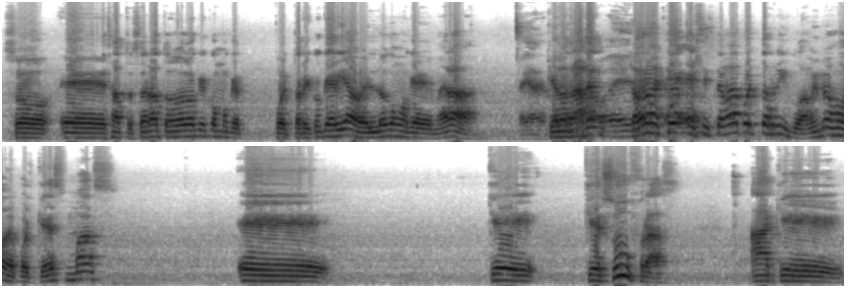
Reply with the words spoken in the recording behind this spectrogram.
So, eh, exacto, eso era todo lo que como que Puerto Rico quería verlo como que, mira, que lo traten. joder, Cabrón, es que el sistema de Puerto Rico a mí me jode porque es más eh, que, que sufras a que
